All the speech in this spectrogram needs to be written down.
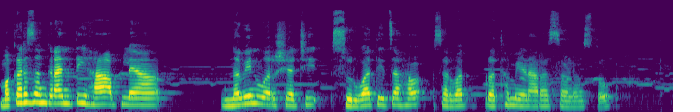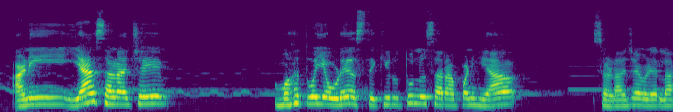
मकर संक्रांती हा आपल्या नवीन वर्षाची सुरुवातीचा हा सर्वात प्रथम येणारा सण असतो. आणि या सणाचे महत्त्व एवढे असते की ऋतूनुसार आपण ह्या सणाच्या वेळेला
